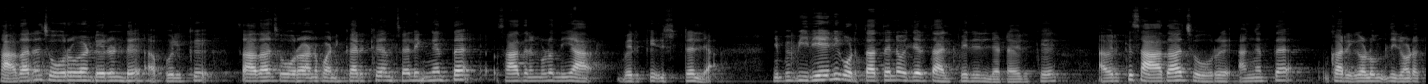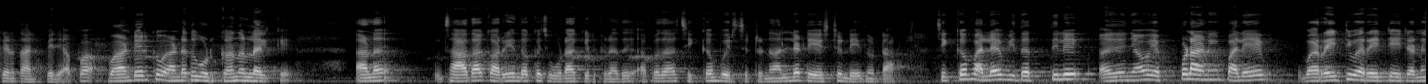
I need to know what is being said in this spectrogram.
സാധാരണ ചോറ് വേണ്ടവരുണ്ട്. അപ്പോൾ എനിക്ക് സാധാ ചോറാണ് പണിക്കാർക്ക് എന്ന് വെച്ചാൽ ഇങ്ങനത്തെ സാധനങ്ങളൊന്നും ഈ അവർക്ക് ഇഷ്ടമല്ല. ഇനിയിപ്പോൾ ബിരിയാണി കൊടുത്താൽ തന്നെ വലിയൊരു താല്പര്യമില്ല കേട്ടോ അവർക്ക് അവർക്ക് സാധാ ചോറ് അങ്ങനത്തെ കറികളും ഇതിനോടൊക്കെയാണ് താല്പര്യം. അപ്പോൾ വേണ്ടവർക്ക് വേണ്ടത് കൊടുക്കുക എന്നുള്ളതിലേക്ക് ആണ് സാധാ കറി ഇതൊക്കെ ചൂടാക്കി എടുക്കുന്നത് അപ്പോൾ ആ ചിക്കൻ പൊരിച്ചിട്ടുണ്ട്. നല്ല ടേസ്റ്റ് ഉണ്ടായിരുന്നു കേട്ടോ ചിക്കൻ പല വിധത്തിൽ ഞാൻ എപ്പോഴാണെങ്കിലും പല വെറൈറ്റി വെറൈറ്റി ആയിട്ടാണ്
